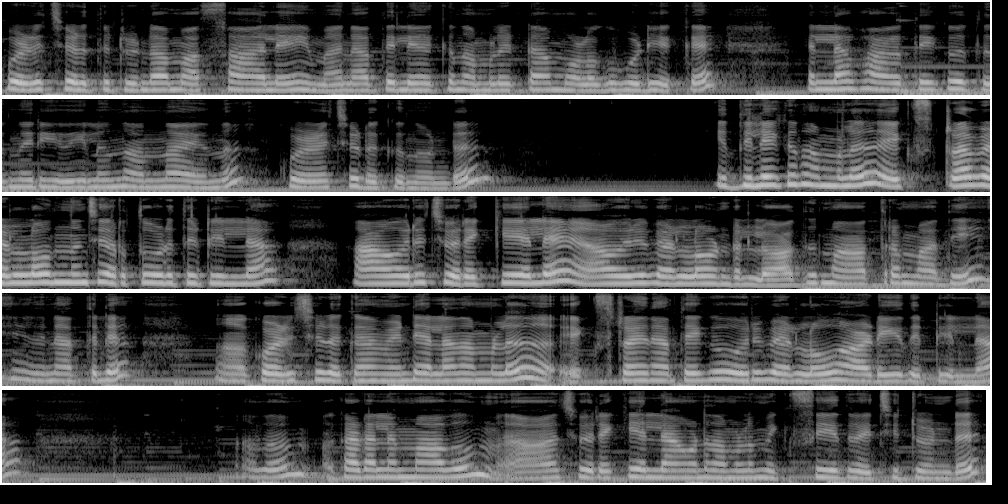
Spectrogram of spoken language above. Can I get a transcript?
കുഴച്ചെടുത്തിട്ടുണ്ട്. ആ മസാലയും അതിനകത്തിലേക്ക് നമ്മളിട്ട ആ മുളക് പൊടിയൊക്കെ എല്ലാ ഭാഗത്തേക്കും എത്തുന്ന രീതിയിൽ നന്നായി ഒന്ന് കുഴച്ചെടുക്കുന്നുണ്ട്. ഇതിലേക്ക് നമ്മൾ എക്സ്ട്രാ വെള്ളമൊന്നും ചേർത്ത് കൊടുത്തിട്ടില്ല. ആ ഒരു ചുരക്കയിലെ ആ ഒരു വെള്ളം ഉണ്ടല്ലോ അത് മാത്രം മതി. ഇതിനകത്തിൽ കുഴച്ചെടുക്കാൻ വേണ്ടി. അല്ല നമ്മൾ എക്സ്ട്രാ ഇതിനകത്തേക്ക് ഒരു വെള്ളവും ആഡ് ചെയ്തിട്ടില്ല. അപ്പം കടലമാവും ആ ചുരക്കെല്ലാം കൂടെ നമ്മൾ മിക്സ് ചെയ്ത് വെച്ചിട്ടുണ്ട്.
